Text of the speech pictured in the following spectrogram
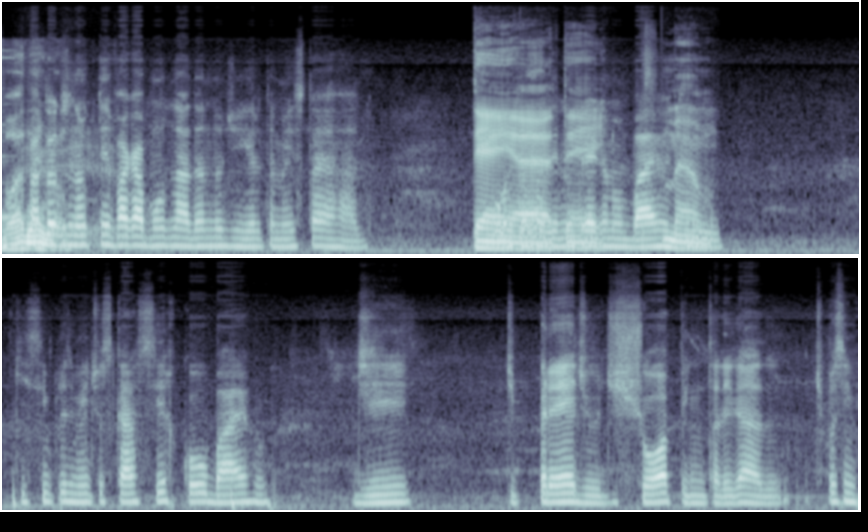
Foda, pra irmão. todos não, que tem vagabundo nadando no dinheiro também, isso tá errado. Tem, Porra, é, tem. entrega num bairro Isso que, mesmo. Que simplesmente os caras cercou o bairro de, de prédio, de shopping, tá ligado? Tipo assim,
